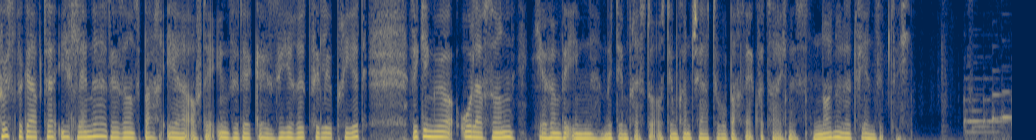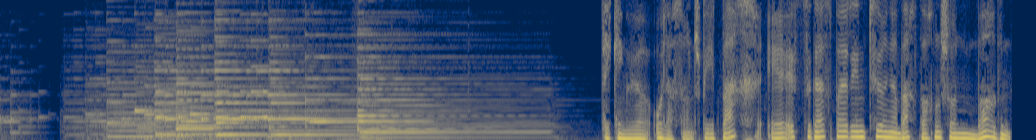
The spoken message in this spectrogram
höchstbegabter Isländer, der sonst Bach eher auf der Insel der Geysire zelebriert. Wikinger Olafsson, hier hören wir ihn mit dem Presto aus dem Concerto Bachwerkverzeichnis 974. Wikingör Olafsson spielt Bach. Er ist zu Gast bei den Thüringer Bachwochen schon morgen.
